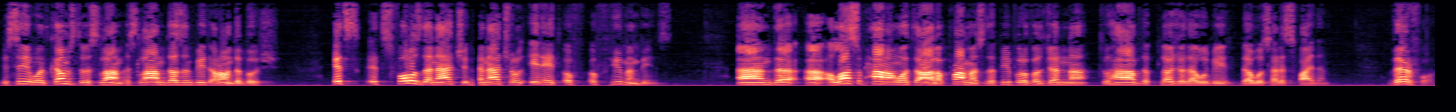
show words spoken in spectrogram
You see, when it comes to Islam, Islam doesn't beat around the bush. It's, it follows the, natu- the natural innate of, of human beings. And uh, uh, Allah subhanahu wa ta'ala promised the people of Al-Jannah to have the pleasure that will, be, that will satisfy them. Therefore,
